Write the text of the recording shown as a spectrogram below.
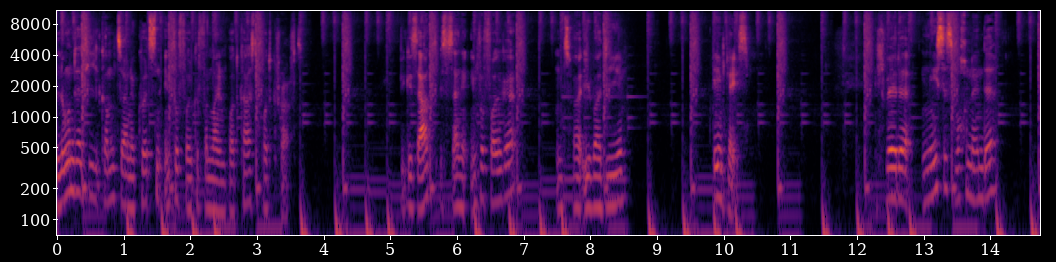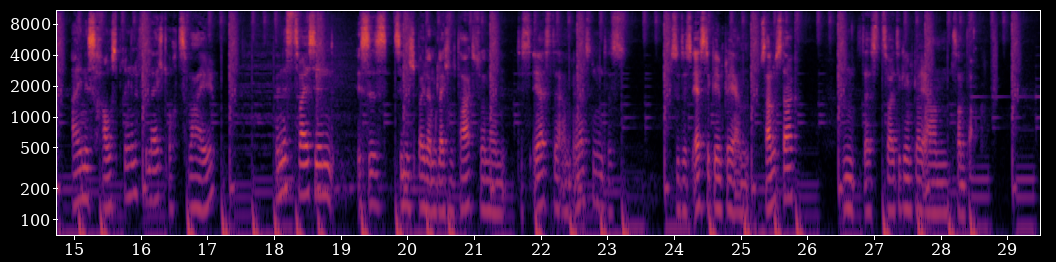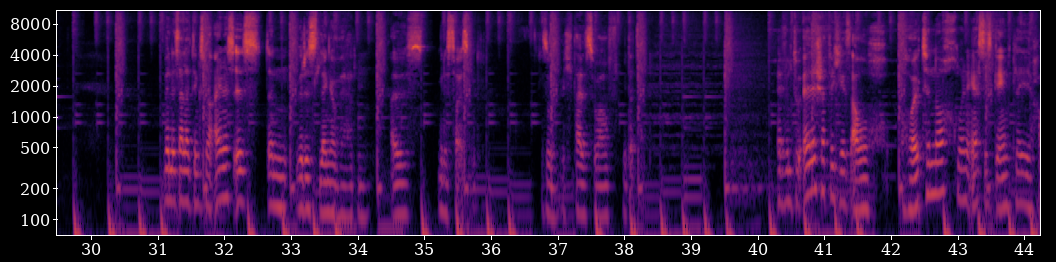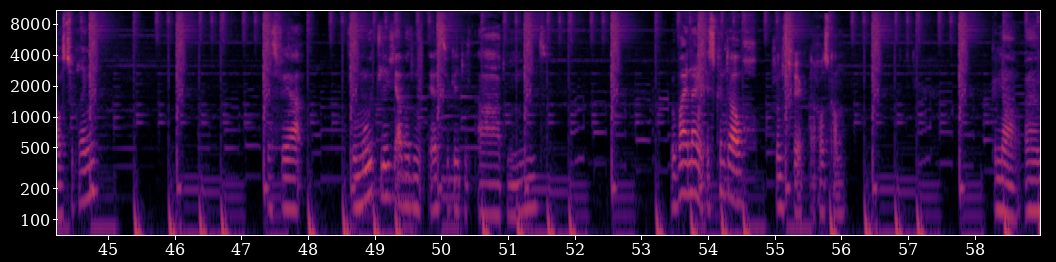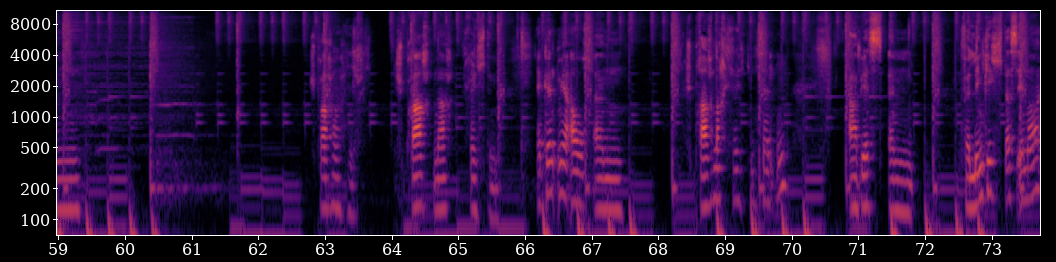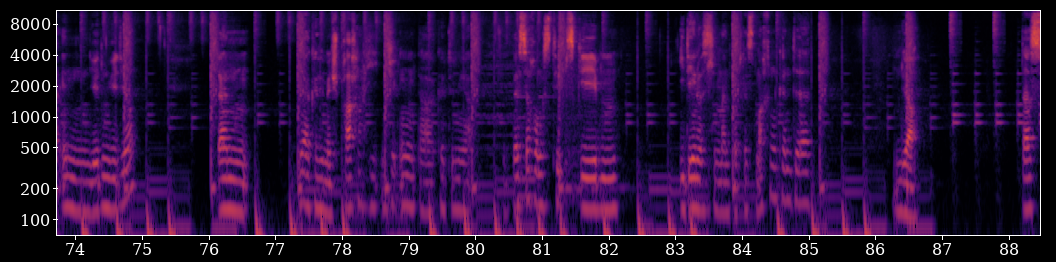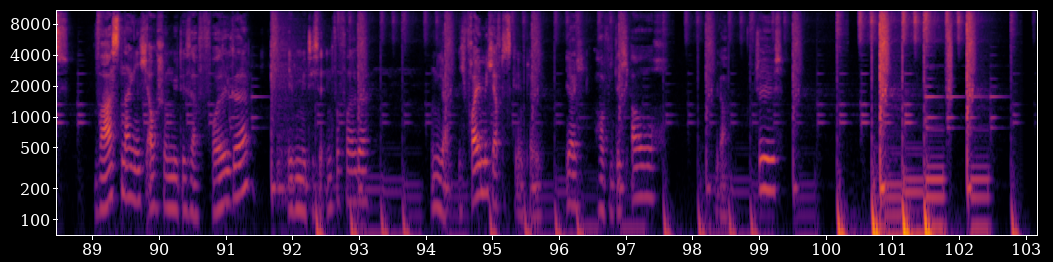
Hallo und herzlich willkommen zu einer kurzen Infofolge von meinem Podcast Podcraft. Wie gesagt, ist es eine Infofolge und zwar über die Gameplays. Ich werde nächstes Wochenende eines rausbringen, vielleicht auch zwei. Wenn es zwei sind, ist es, sind nicht beide am gleichen Tag, sondern das erste am ersten, das, also das erste Gameplay am Samstag und das zweite Gameplay am Sonntag. Wenn es allerdings nur eines ist, dann wird es länger werden, als wenn es zwei sind. Also ich teile es so auf mit der Zeit. Eventuell schaffe ich es auch heute noch, mein erstes Gameplay rauszubringen. Das wäre vermutlich aber dann erst so gegen Abend. Wobei, nein, es könnte auch schon früher rauskommen. Genau, ähm. Sprachnachrichten. Sprachnachrichten. Ihr könnt mir auch ähm, Sprachnachrichten senden. Ab jetzt ähm, verlinke ich das immer in jedem Video. Dann ja, könnt ihr mir Sprachnachrichten schicken. Da könnt ihr mir Verbesserungstipps geben. Ideen, was ich in meinem Podcast machen könnte. Ja. Das war es dann eigentlich auch schon mit dieser Folge. Eben mit dieser Infofolge. Und ja, ich freue mich auf das Gameplay. Ihr ja, hoffentlich auch. Ja, tschüss.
